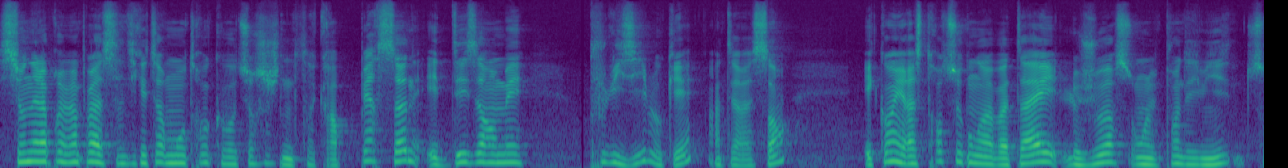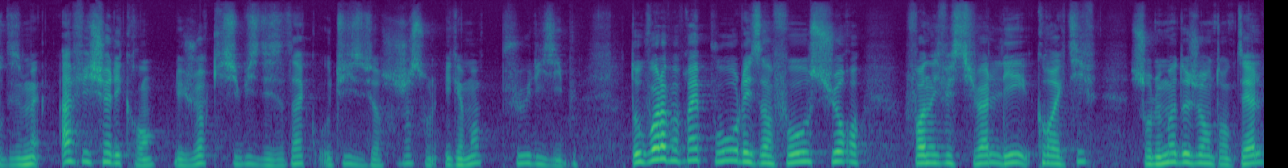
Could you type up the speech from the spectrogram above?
Si on est la première place, l'indicateur montrant que votre surcharge n'attaquera personne est désormais plus lisible, ok, intéressant. Et quand il reste 30 secondes dans la bataille, le joueur les points sont désormais affichés à l'écran. Les joueurs qui subissent des attaques ou utilisent des recharges sont également plus lisibles. Donc voilà à peu près pour les infos sur Fortnite Festival, les correctifs sur le mode de jeu en tant que tel.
